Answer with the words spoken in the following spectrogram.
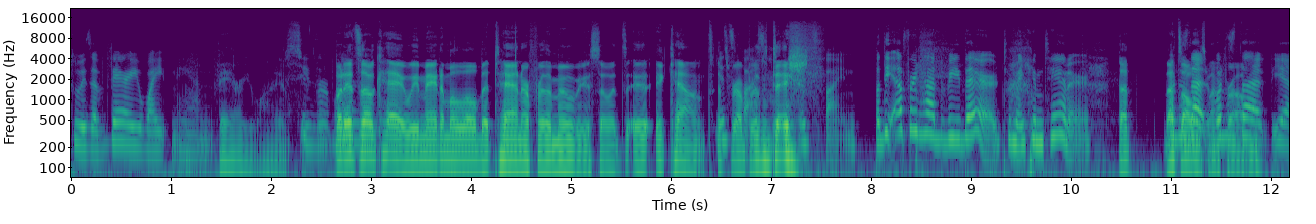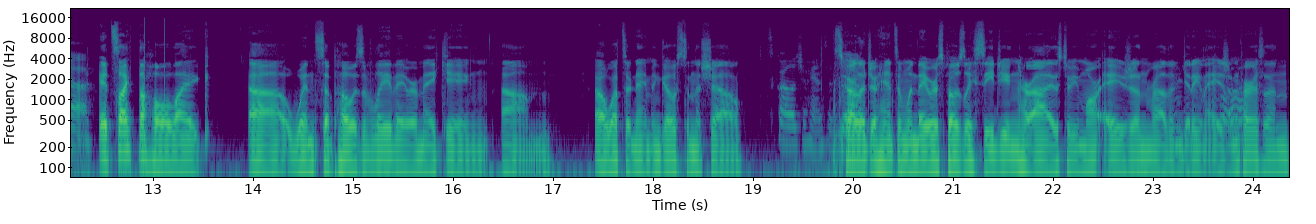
Who is a very white man. Very white. Super. But it's okay. We made him a little bit tanner for the movie, so it's it, it counts. It's, It's fine. representation. It's fine, but the effort had to be there to make him tanner. That that's is always that, my what is problem. that? Yeah. It's like the whole like uh when supposedly they were making um oh what's her name in Ghost in the Shell Scarlett Johansson. Scarlett Johansson when they were supposedly CGing her eyes to be more Asian rather than getting an Asian person.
